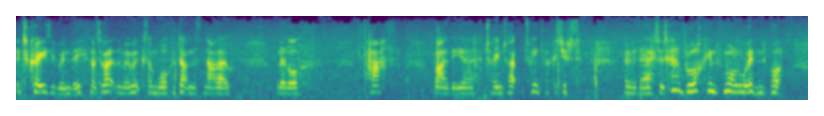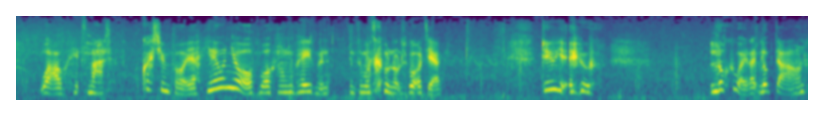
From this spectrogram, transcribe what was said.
it's crazy windy. So bad at the moment because I'm walking down this narrow little path by the uh, train track. The train track is just over there, so it's kind of blocking from all the wind, but wow, it's mad. Question for you, you know when you're walking along the pavement and someone's coming up towards you, do you look away, like look down,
